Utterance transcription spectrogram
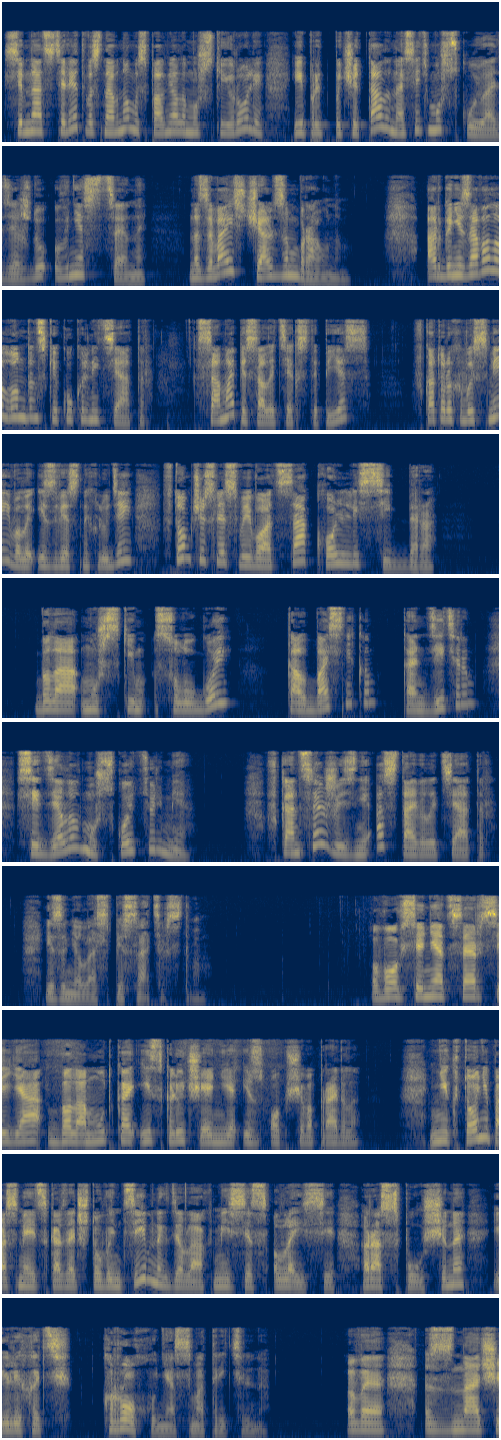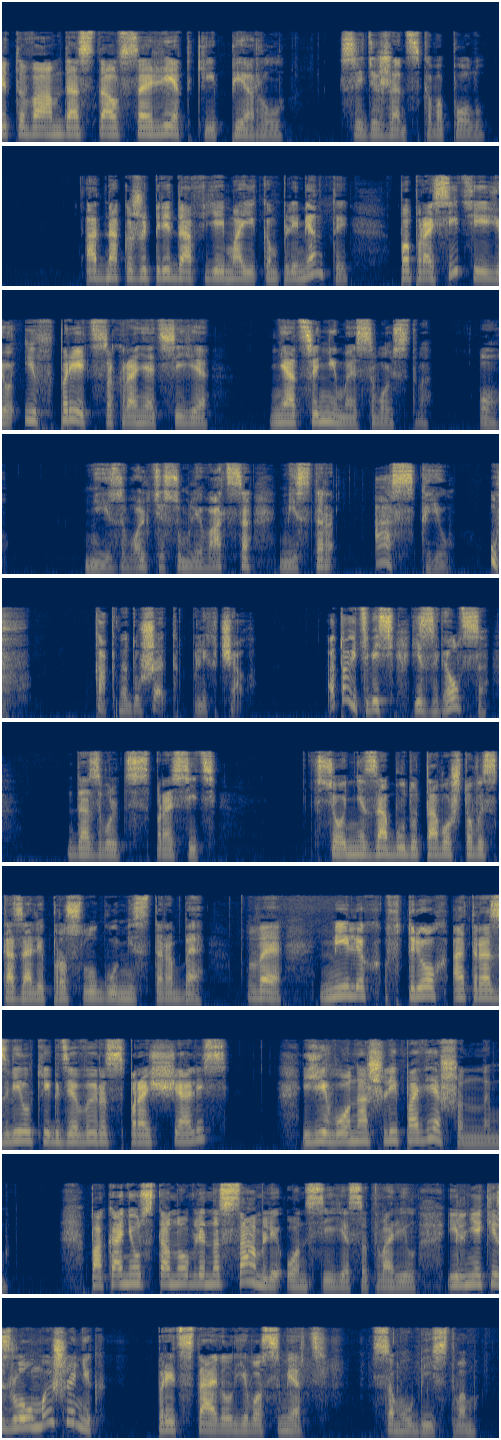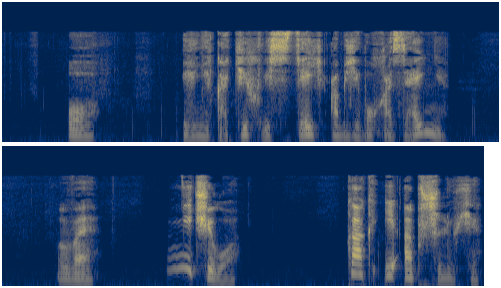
17 лет в основном исполняла мужские роли и предпочитала носить мужскую одежду вне сцены, называясь Чарльзом Брауном. Организовала лондонский кукольный театр, сама писала тексты пьес, в которых высмеивала известных людей, в том числе своего отца Колли Сиббера. Была мужским слугой, колбасником, кондитером, сидела в мужской тюрьме. В конце жизни оставила театр — и занялась писательством. Вовсе нет, сэр, сия баламутка исключение из общего правила. Никто не посмеет сказать, что в интимных делах миссис Лейси распущена или хоть кроху неосмотрительно. В. Значит, вам достался редкий перл среди женского полу. Однако же, передав ей мои комплименты, попросите ее и впредь сохранять сие неоценимое свойство. О, не извольте сумлеваться, мистер Аскью. Уф, как на душе-то полегчало. А то ведь весь извелся. Дозвольте спросить, все не забуду того, что вы сказали про слугу мистера Б. В. Милях в трех от развилки, где вы распрощались, его нашли повешенным. пока не установлено, сам ли он сие сотворил, или некий злоумышленник представил его смерть самоубийством. О, и никаких вестей об его хозяине? В. Ничего. Как и об шлюхе.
